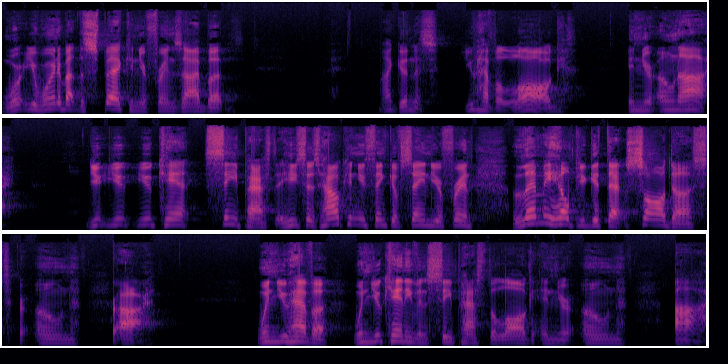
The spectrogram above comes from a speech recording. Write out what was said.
You're worrying about the speck in your friend's eye, but my goodness, you have a log in your own eye. You, you, you can't see past it. He says, How can you think of saying to your friend, Let me help you get that sawdust in your own eye? When you have a when you can't even see past the log in your own eye.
